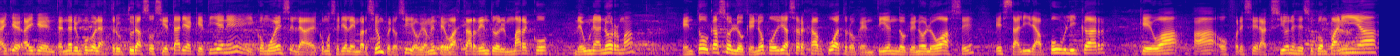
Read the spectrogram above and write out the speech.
hay, que, hay que entender un poco la estructura societaria que tiene y cómo, es la, cómo sería la inversión, pero sí, obviamente va a estar dentro del marco de una norma. En todo caso, lo que no podría hacer Hub 4, que entiendo que no lo hace, es salir a publicar que va a ofrecer acciones de su compañía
